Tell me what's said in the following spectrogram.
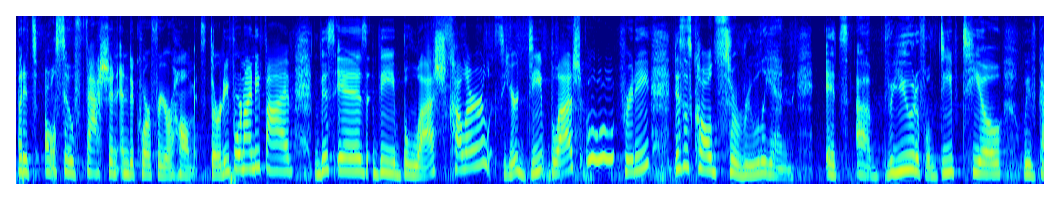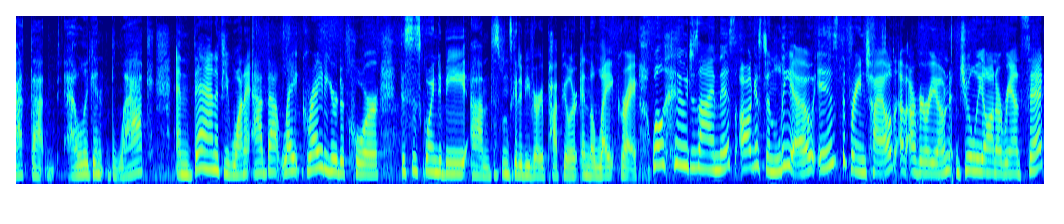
but it's also fashion and decor for your home. It's $34.95. This is the blush color Let's see here, deep blush. Ooh, pretty. This is called cerulean. It's a beautiful deep teal. We've got that elegant black. And then if you wanna add that light gray to your decor, this is going to be, um, this one's gonna be very popular in the light gray. Well, who designed this? August and Leo is the brainchild of our very own Giuliana Rancic,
